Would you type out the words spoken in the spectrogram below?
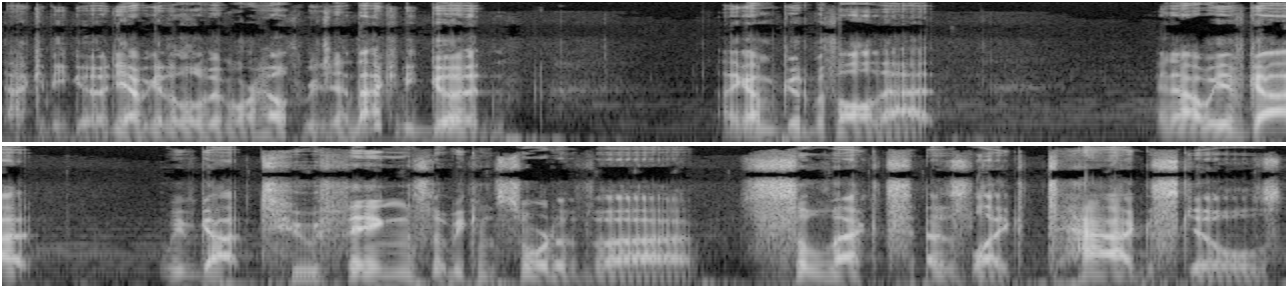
That could be good. Yeah, we get a little bit more health regen. That could be good. I think I'm good with all that. And now we have got we've got two things that we can sort of uh, select as like tag skills.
